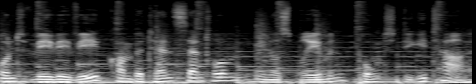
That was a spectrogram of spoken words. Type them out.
und www.kompetenzzentrum-bremen.digital.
